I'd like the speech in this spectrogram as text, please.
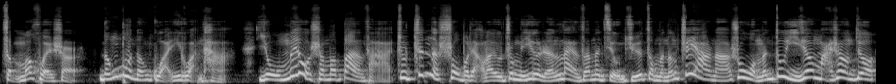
怎么回事能不能管一管他？有没有什么办法？就真的受不了了，有这么一个人赖在咱们警局，怎么能这样呢？说我们都已经马上就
